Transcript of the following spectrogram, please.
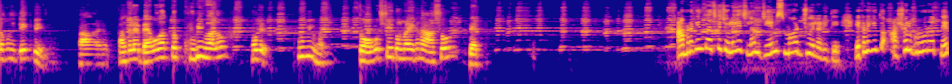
যখন দেখবে, আর আঙ্কেলের ব্যবহার তো খুবই ভালো হবে খুবই ভালো। তো অবশ্যই তোমরা এখানে আসো, দেখ আমরা কিন্তু আজকে চলে গেছিলাম জেমস মার্ট জুয়েলারিতে এখানে কিন্তু আসল গ্রহরত্নের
